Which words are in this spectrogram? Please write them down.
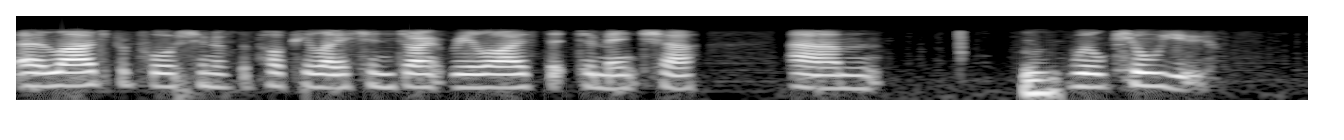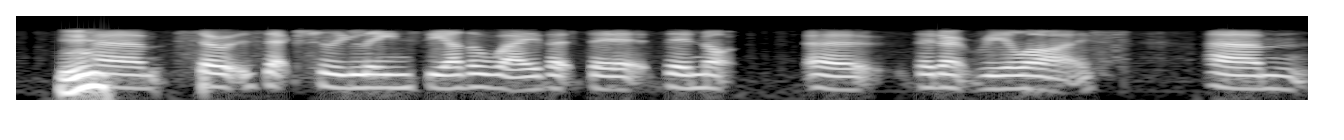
a large proportion of the population don't realise that dementia um, Mm. will kill you. Hmm? Um, so it actually leans the other way that they're they're not uh, they don't realise. Um,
